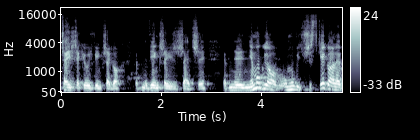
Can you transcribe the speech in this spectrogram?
część jakiegoś większego, większej rzeczy. Nie mogę umówić wszystkiego, ale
